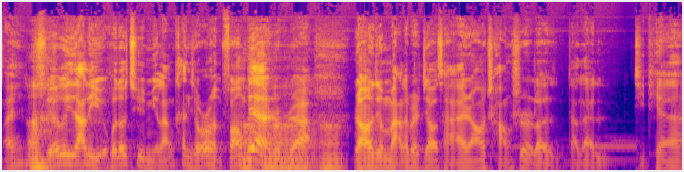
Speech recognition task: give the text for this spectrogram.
哎学个意大利语，回头去米兰看球很方便，是不是？嗯然后就买了本教材，然后尝试了大概几天，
